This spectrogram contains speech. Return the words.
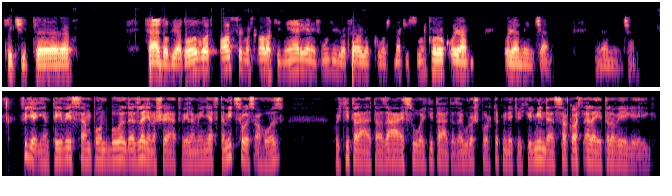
kicsit uh, feldobja a dolgot. Az, hogy most valaki nyerjen, és úgy ülök le, hogy akkor most neki szurkolok, olyan, olyan nincsen. Olyan nincsen. Figyelj, ilyen tévés szempontból, de ez legyen a saját véleményed. Te mit szólsz ahhoz, hogy kitalálta az ASO, vagy kitalálta az Eurosport, tök mindegy, hogy, hogy minden szakaszt elejétől a végéig.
